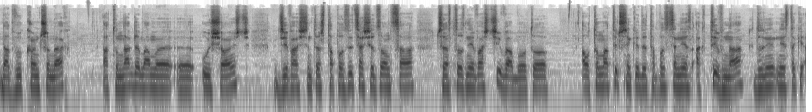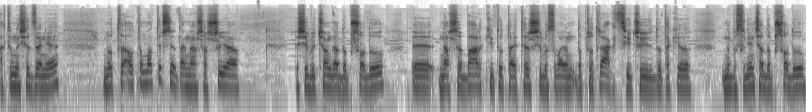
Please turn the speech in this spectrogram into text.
Na dwóch kończynach. A tu nagle mamy usiąść, gdzie właśnie też ta pozycja siedząca często jest niewłaściwa, bo to automatycznie, kiedy ta pozycja nie jest aktywna, kiedy nie, jest takie aktywne siedzenie, no to automatycznie tak nasza szyja się wyciąga do przodu, y, nasze barki tutaj też się wysuwają do protrakcji, czyli do takiego no, wysunięcia do przodu,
